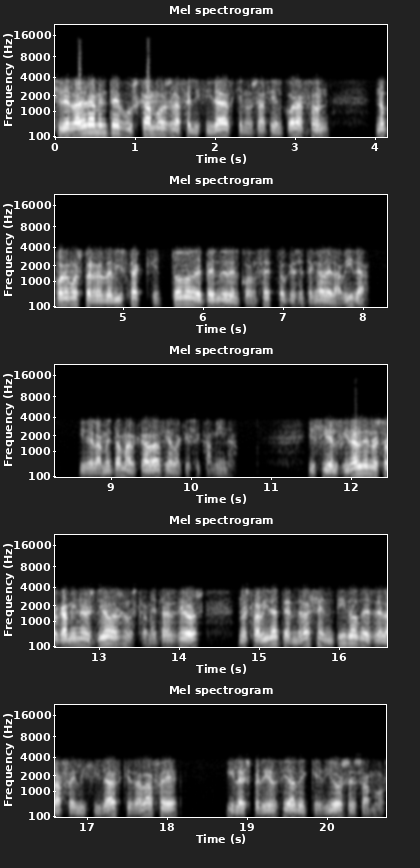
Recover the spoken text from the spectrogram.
Si verdaderamente buscamos la felicidad que nos hace el corazón, no podemos perder de vista que todo depende del concepto que se tenga de la vida y de la meta marcada hacia la que se camina. Y si el final de nuestro camino es Dios, nuestra meta es Dios, nuestra vida tendrá sentido desde la felicidad que da la fe y la experiencia de que Dios es amor.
